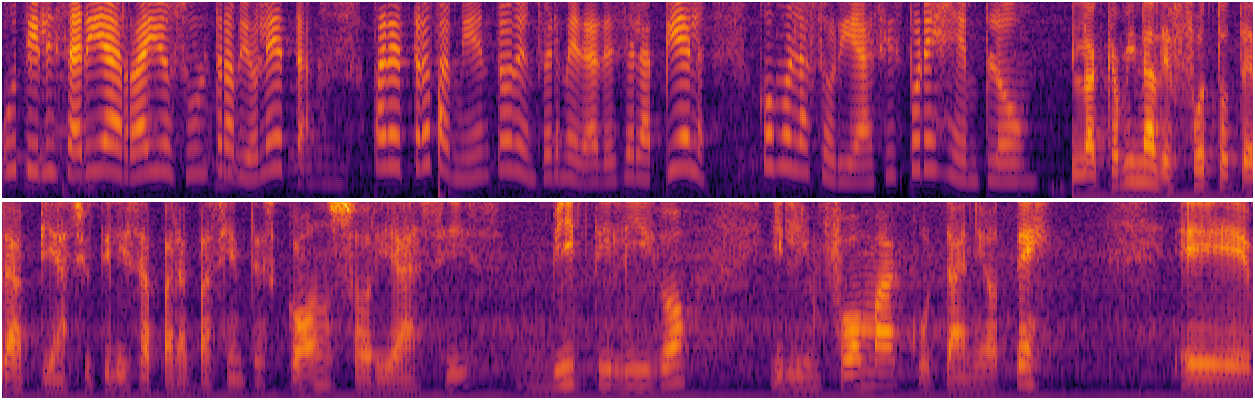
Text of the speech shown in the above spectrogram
utilizaría rayos ultravioleta para el tratamiento de enfermedades de la piel, como la psoriasis, por ejemplo. La cabina de fototerapia se utiliza para pacientes con psoriasis, vitiligo y linfoma cutáneo T. Eh,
